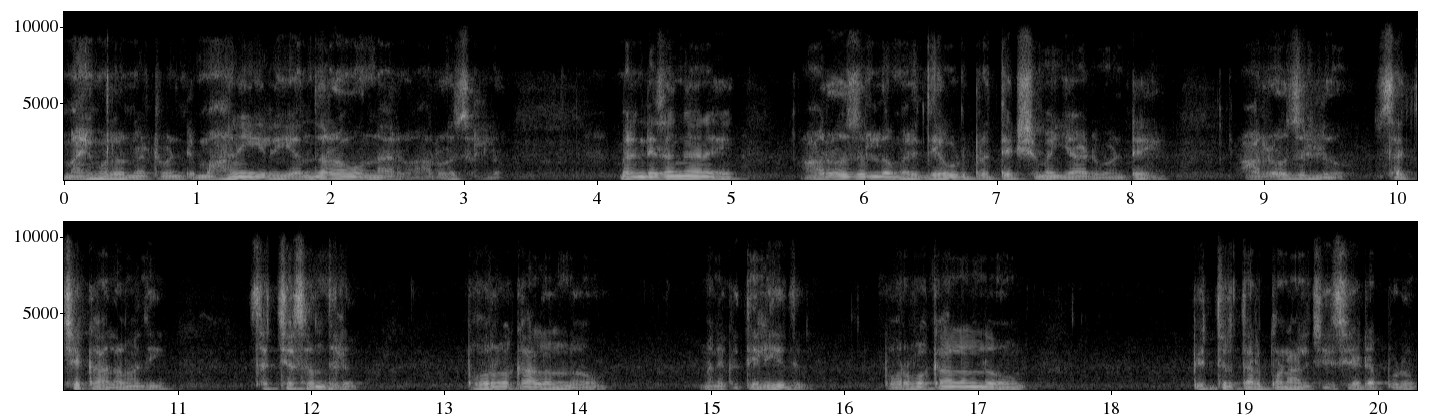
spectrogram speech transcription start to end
మహిమలో ఉన్నటువంటి మహనీయులు ఎందరో ఉన్నారు ఆ రోజుల్లో. మరి నిజంగానే ఆ రోజుల్లో మరి దేవుడు ప్రత్యక్షమయ్యాడు అంటే ఆ రోజుల్లో సత్యకాలం అది. సత్యసంధులు. పూర్వకాలంలో మనకు తెలియదు. పూర్వకాలంలో పితృతర్పణాలు చేసేటప్పుడు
